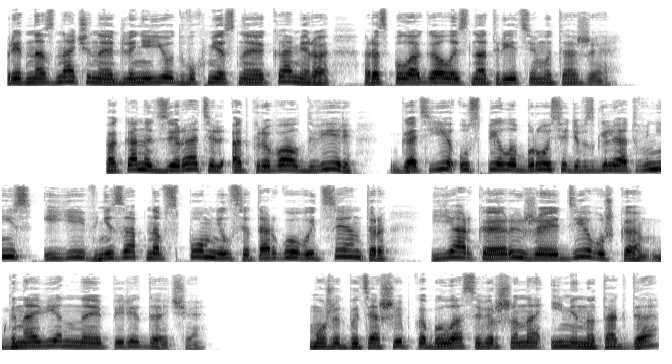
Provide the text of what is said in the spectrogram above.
Предназначенная для нее двухместная камера располагалась на третьем этаже. Пока надзиратель открывал дверь, Готье успела бросить взгляд вниз, и ей внезапно вспомнился торговый центр, яркая рыжая девушка, мгновенная передача. Может быть, ошибка была совершена именно тогда?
